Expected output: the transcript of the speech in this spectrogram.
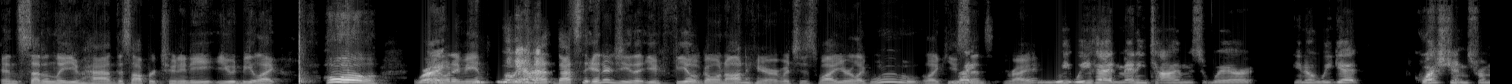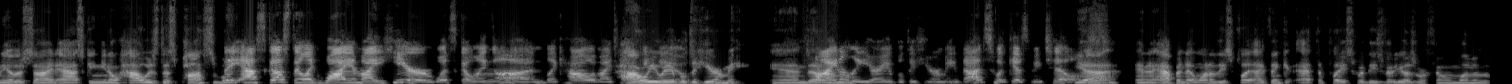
and suddenly you had this opportunity, you'd be like, oh, right. you know what I mean? Oh, yeah. That, that's the energy that you feel going on here, which is why you're like, woo, like you Right. sense, right? we we've had many times where you know we get questions from the other side asking you know how is this possible They ask us, they're like, "Why am I here? What's going on? Like, how am I talking how are you to able to hear me and um, Finally, you're able to hear me. That's what gives me chills. yeah and it happened at one of these play i think at the place where these videos were filmed one of the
